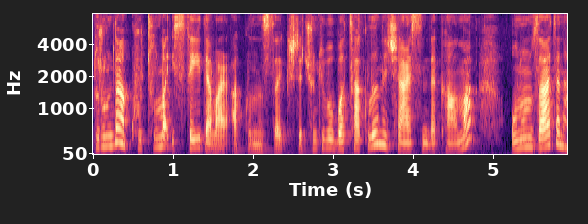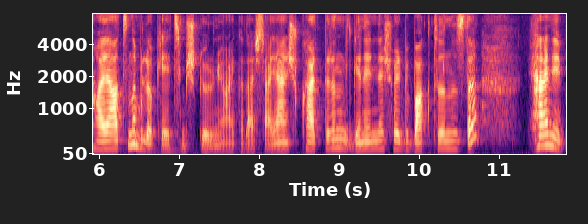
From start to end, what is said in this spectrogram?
durumdan kurtulma isteği de var aklınızda işte. Çünkü bu bataklığın içerisinde kalmak onun zaten hayatını bloke etmiş görünüyor arkadaşlar. Yani şu kartların geneline şöyle bir baktığınızda yani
